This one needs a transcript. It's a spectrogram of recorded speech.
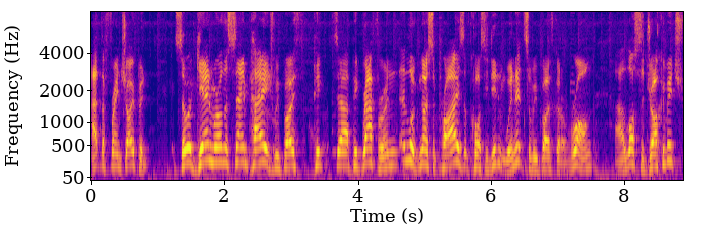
at the French Open. So again, we're on the same page. We both picked uh, picked Rafa, and, and, look, no surprise. Of course, he didn't win it, so we both got it wrong. Uh, lost to Djokovic.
